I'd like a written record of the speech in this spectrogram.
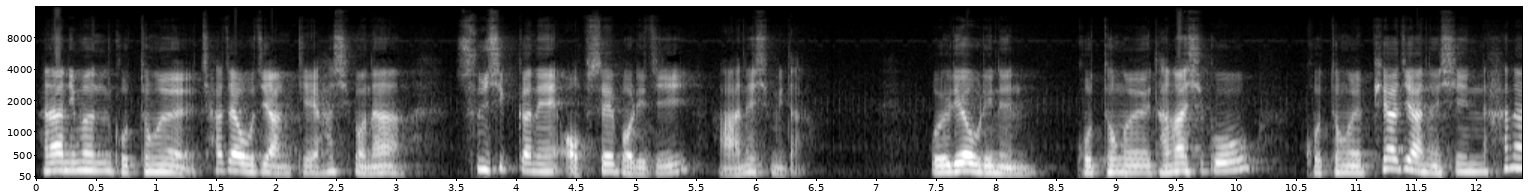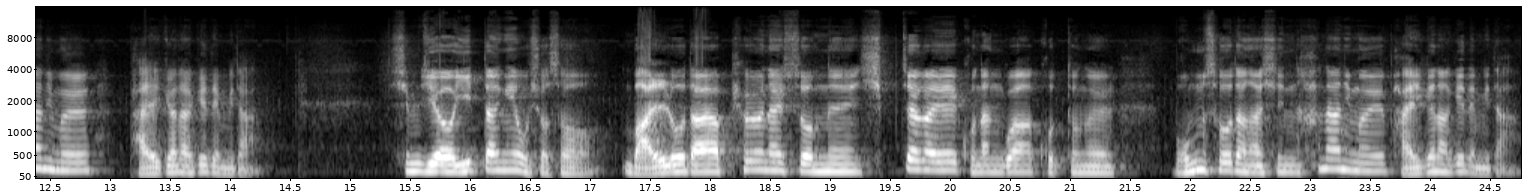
하나님은 고통을 찾아오지 않게 하시거나 순식간에 없애버리지 않으십니다. 오히려 우리는 고통을 당하시고 고통을 피하지 않으신 하나님을 발견하게 됩니다. 심지어 이 땅에 오셔서 말로 다 표현할 수 없는 십자가의 고난과 고통을 몸소 당하신 하나님을 발견하게 됩니다.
